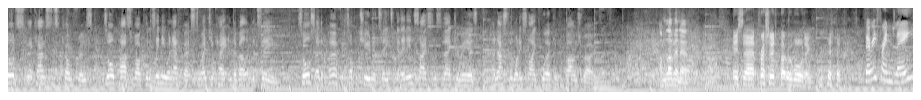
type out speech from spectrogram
Auditing Accountancy Conference is all part of our continuing efforts to educate and develop the team. It's also the perfect opportunity to get an insight into their careers and ask them what it's like working for Barnes Roffe. I'm loving it. It's uh, pressured but rewarding. Very friendly,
